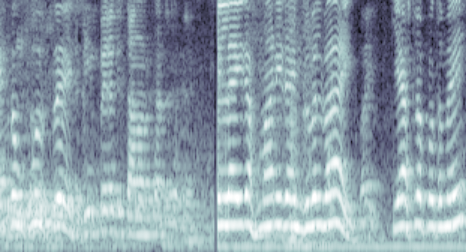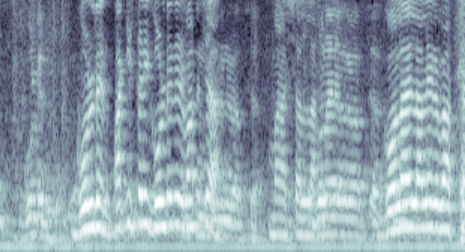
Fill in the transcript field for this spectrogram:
একদম ফুল ফ্রেশ ডিম পেরে দিছে আনার সাথে সাথে। বিসমিল্লাহির রহমানির রহিম। রুবেল ভাই কি আসলো প্রথমেই? গোল্ডেন। গোল্ডেন পাকিস্তানি গোল্ডেনের বাচ্চা? বাচ্চা। মাশাল্লাহ গলায় লালের বাচ্চা।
